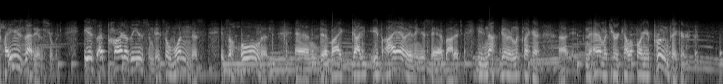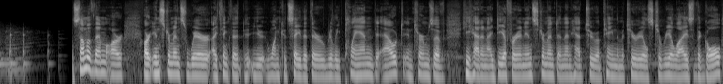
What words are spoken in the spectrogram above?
plays that instrument is a part of the instrument. It's a oneness. It's a wholeness. And uh, by God, if I have anything to say about it, he's not going to look like a, uh, an amateur California prune picker. Some of them are, are instruments where I think that you, one could say that they're really planned out in terms of he had an idea for an instrument and then had to obtain the materials to realize the goal.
